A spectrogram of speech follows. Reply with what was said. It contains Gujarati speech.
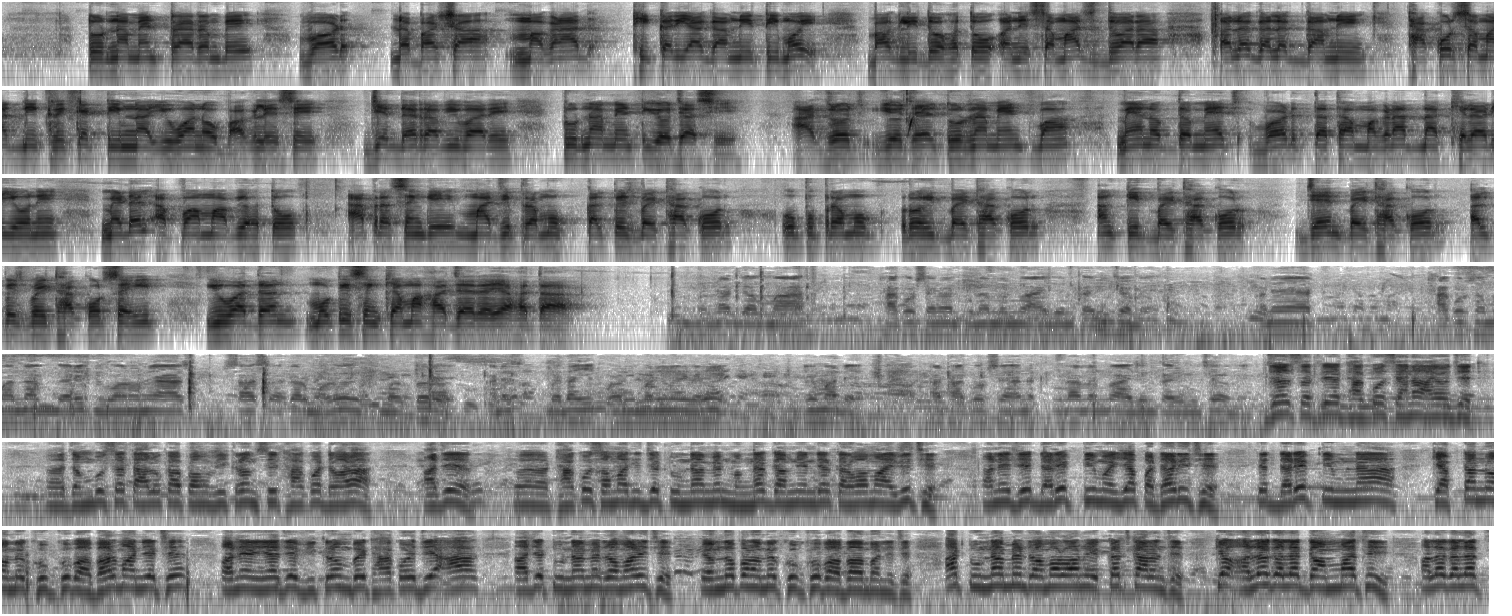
ટુર્નામેન્ટ પ્રારંભે વડ ડભાસા મગણાદ, ઠીકરિયા ગામની ટીમોએ ભાગ લીધો હતો અને સમાજ દ્વારા અલગ અલગ ગામની ઠાકોર સમાજની ક્રિકેટ ટીમના યુવાનો ભાગ લેશે, જે દર રવિવારે ટુર્નામેન્ટ યોજાશે. આજરોજ યોજાયેલ ટુર્નામેન્ટમાં man of the match word તથા મગણાદના ખેલાડીઓને મેડલ આપવામાં આવ્યો હતો. આ પ્રસંગે માજી પ્રમુખ કલ્પેશભાઈ ઠાકોર, ઉપપ્રમુખ રોહિતભાઈ ઠાકોર, અંકિતભાઈ ઠાકોર, જયંતભાઈ ઠાકોર, અલ્પેશભાઈ ઠાકોર સહિત યુવાધન મોટી સંખ્યામાં હાજર રહ્યા હતા. ગામમાં ઠાકોર સેના ટુર્નામેન્ટનું આયોજન કર્યું છે અમે. અને ઠાકોર સમાજના દરેક યુવાનોને આ સાથ સહકાર મળે, મળતો રહે અને બધા એક હળી મળીને રહે એ માટે આ ઠાકોર સેના ટુર્નામેન્ટનું આયોજન કરેલું છે અમે. જલ ક્ષત્રિય ઠાકોર સેના આયોજિત. જંબુસર તાલુકા પ્રમુખ વિક્રમસિંહ ઠાકોર દ્વારા આજે ઠાકોર સમાજની જે ટુર્નામેન્ટ મંગનાથ ગામની અંદર કરવામાં આવી છે અને જે દરેક ટીમ અહીંયા પધારી છે, તે દરેક ટીમના કેપ્ટનનો અમે ખૂબ ખૂબ આભાર માનીએ છીએ. અને અહીંયા જે વિક્રમભાઈ ઠાકોરે જે આ આજે ટુર્નામેન્ટ રમાડી છે, એમનો પણ અમે ખૂબ ખૂબ આભાર માનીએ છીએ. આ ટુર્નામેન્ટ રમાડવાનું એક જ કારણ છે કે અલગ અલગ ગામમાંથી અલગ અલગ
